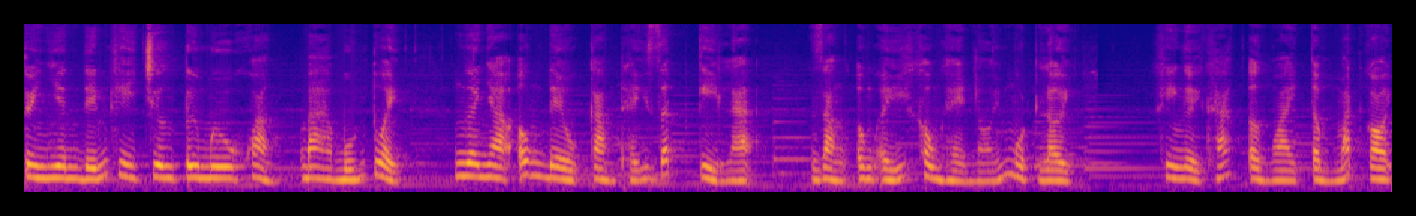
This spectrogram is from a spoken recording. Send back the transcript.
Tuy nhiên đến khi Trương Tư Mưu khoảng 3-4 tuổi, người nhà ông đều cảm thấy rất kỳ lạ rằng ông ấy không hề nói một lời. Khi người khác ở ngoài tầm mắt gọi,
